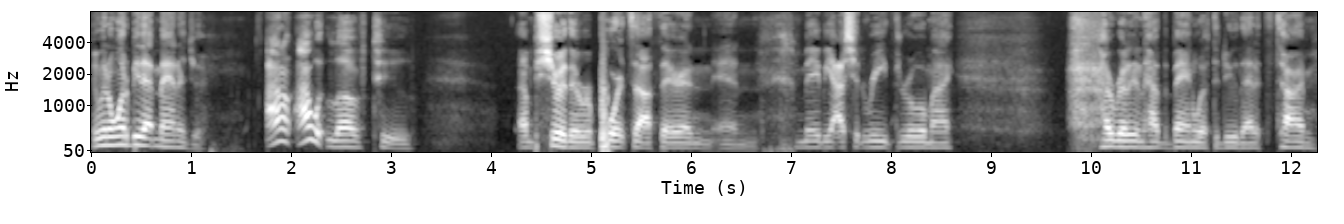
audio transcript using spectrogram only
And we don't want to be that manager. I don't I would love to I'm sure there are reports out there and and maybe I should read through them. I I really didn't have the bandwidth to do that at the time.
